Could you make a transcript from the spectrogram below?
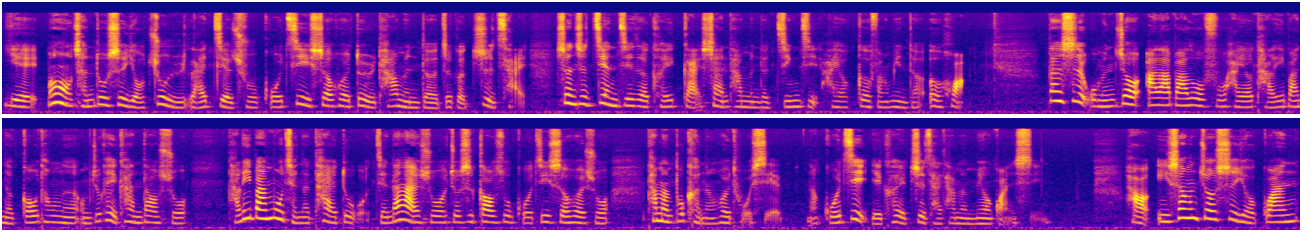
也某种程度是有助于来解除国际社会对于他们的这个制裁，甚至间接的可以改善他们的经济，还有各方面的恶化。但是，我们就阿拉巴洛夫还有塔利班的沟通呢，我们就可以看到说，塔利班目前的态度，简单来说就是告诉国际社会说，他们不可能会妥协，那国际也可以制裁他们，没有关系。好，以上就是有关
